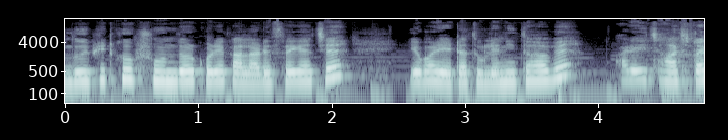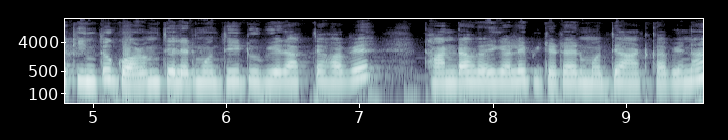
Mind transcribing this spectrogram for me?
দুই ফিট খুব সুন্দর করে কালার এসে গেছে। এবার এটা তুলে নিতে হবে। আর এই ছাঁচটা কিন্তু গরম তেলের মধ্যেই ডুবিয়ে রাখতে হবে। ঠান্ডা হয়ে গেলে পিঠাটা এর মধ্যে আটকাবে না।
